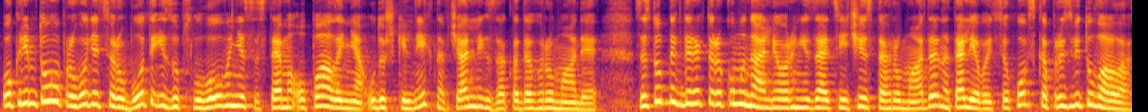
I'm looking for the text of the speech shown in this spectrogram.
Окрім того, проводяться роботи із обслуговування системи опалення у дошкільних навчальних закладах громади. Заступник директора комунальної організації Чиста громада Наталія Войцеховська прозвітувала,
